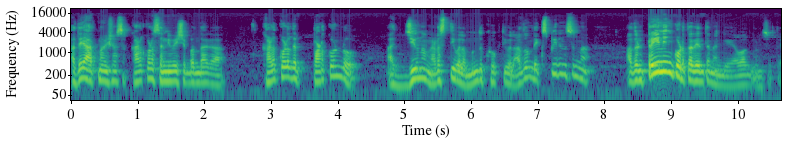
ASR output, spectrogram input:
ಅದೇ ಆತ್ಮವಿಶ್ವಾಸ ಕಳ್ಕೊಳ್ಳೋ ಸನ್ನಿವೇಶ ಬಂದಾಗ ಕಳ್ಕೊಳ್ಳದೆ ಪಡ್ಕೊಂಡು ಆ ಜೀವನ ನಡೆಸ್ತೀವಲ್ಲ, ಮುಂದಕ್ಕೆ ಹೋಗ್ತೀವಲ್ಲ, ಅದೊಂದು ಎಕ್ಸ್ಪೀರಿಯನ್ಸನ್ನು ಅದೊಂದು ಟ್ರೈನಿಂಗ್ ಕೊಡ್ತದೆ ಅಂತ ನನಗೆ ಯಾವಾಗಲೂ ಅನಿಸುತ್ತೆ.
